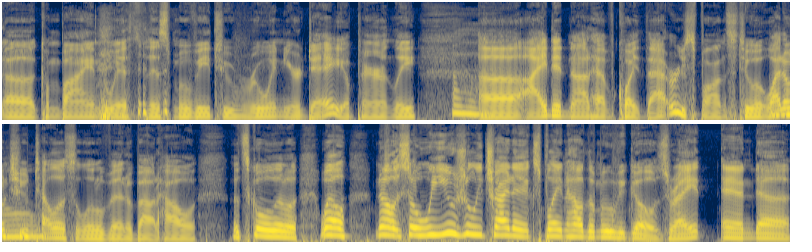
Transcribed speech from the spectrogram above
uh, combined with this movie to ruin your day. Apparently, Ugh. uh, I did not have quite that response to it. Why don't you tell us a little bit about how? Let's go a little. Well, no. So we usually try to explain how the movie goes, right? And uh,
